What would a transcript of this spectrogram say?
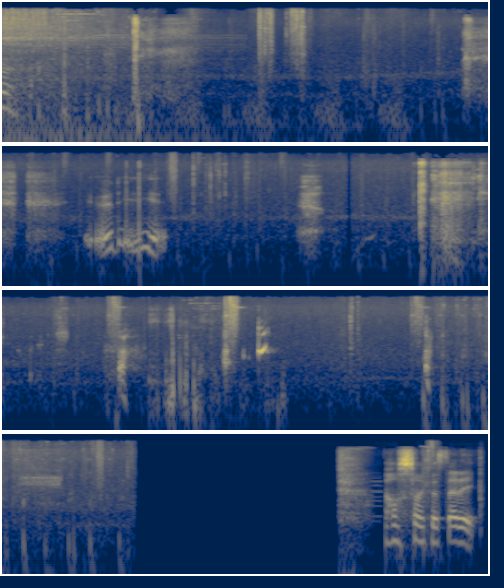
You're an idiot. Was so pathetic.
